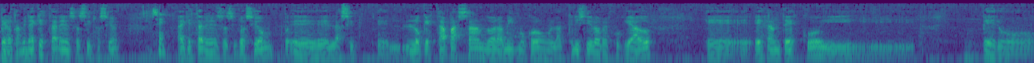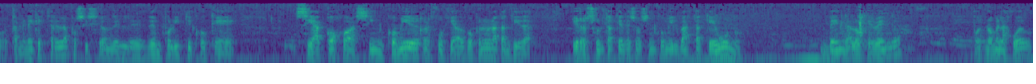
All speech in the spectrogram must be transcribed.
Pero también hay que estar en esa situación. Sí. Hay que estar en esa situación. Eh, eh, lo que está pasando ahora mismo con la crisis de los refugiados eh, es dantesco y pero también hay que estar en la posición de un político que, si acojo a 5.000 refugiados, por poner una cantidad, y resulta que de esos 5.000 basta que uno venga lo que venga, pues no me la juego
